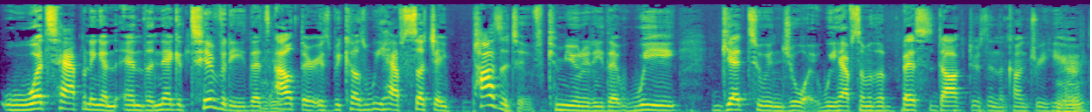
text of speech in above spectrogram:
what's happening and, and the negativity that's Mm-hmm. out there is because we have such a positive community that we get to enjoy. We have some of the best doctors in the country here. Mm-hmm.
